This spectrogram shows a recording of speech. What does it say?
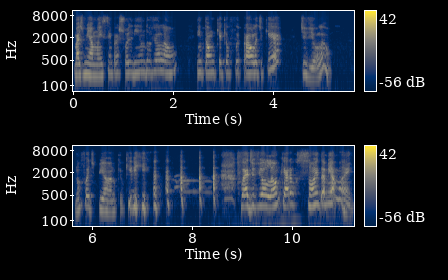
mas minha mãe sempre achou lindo o violão. Então, o que, que eu fui para aula de quê? De violão. Não foi de piano que eu queria. foi a de violão, que era o sonho da minha mãe.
